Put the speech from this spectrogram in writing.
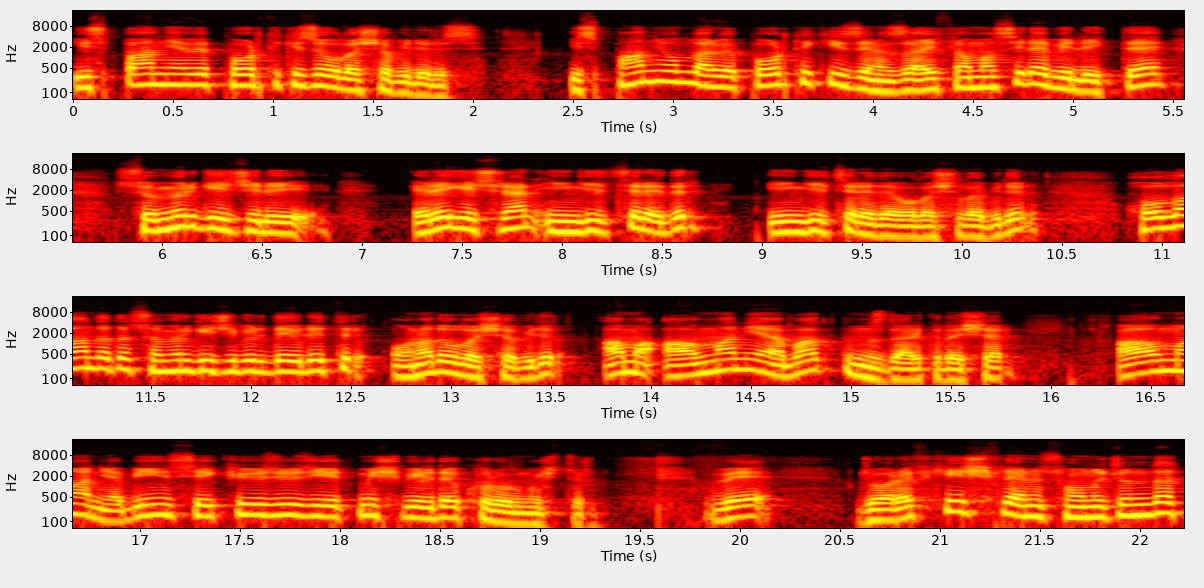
İspanya ve Portekiz'e ulaşabiliriz. İspanyollar ve Portekizlerin zayıflamasıyla birlikte sömürgeciliği ele geçiren İngiltere'dir. İngiltere'de ulaşılabilir. Hollanda'da sömürgeci bir devlettir. Ona da ulaşabilir. Ama Almanya'ya baktığımızda arkadaşlar Almanya 1871'de kurulmuştur. Ve coğrafi keşiflerin sonucunda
